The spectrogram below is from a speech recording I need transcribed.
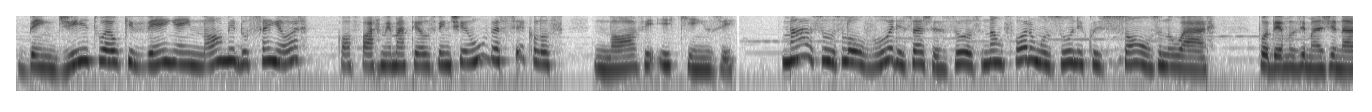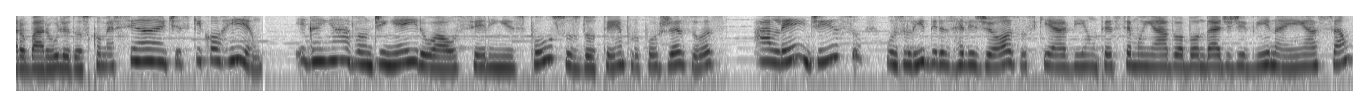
bendito é o que vem em nome do Senhor conforme Mateus 21, versículos 9 e 15. Mas os louvores a Jesus não foram os únicos sons no ar. Podemos imaginar o barulho dos comerciantes que corriam e ganhavam dinheiro ao serem expulsos do templo por Jesus. Além disso, os líderes religiosos que haviam testemunhado a bondade divina em ação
